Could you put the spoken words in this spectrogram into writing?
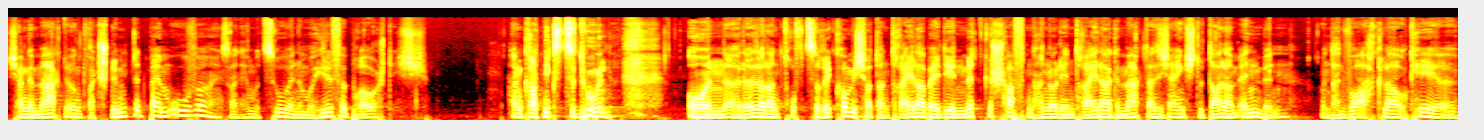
Ich habe gemerkt, irgendwas stimmt nicht beim Uwe. Ich sagte, hör mal zu, wenn du mal Hilfe brauchst, ich habe gerade nichts zu tun. Und äh, da ist er dann drauf zurückgekommen. Ich hatte dann drei da bei denen mitgeschafft und habe nur den drei da gemerkt, dass ich eigentlich total am Ende bin. Und dann war auch klar, okay, äh,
